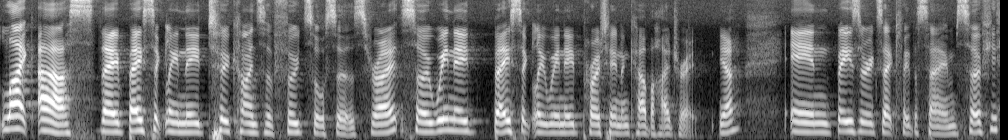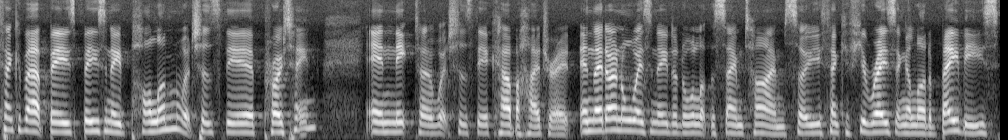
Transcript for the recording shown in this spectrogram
Like us, they basically need two kinds of food sources, right? So we need, basically we need protein and carbohydrate, yeah? And bees are exactly the same. So if you think about bees, bees need pollen, which is their protein, and nectar, which is their carbohydrate. And they don't always need it all at the same time. So you think if you're raising a lot of babies,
